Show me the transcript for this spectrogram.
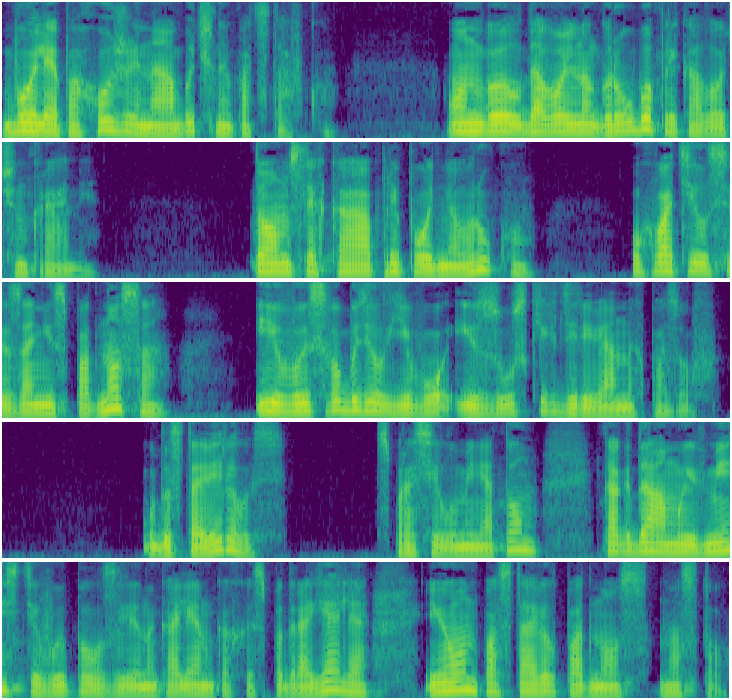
более похожий на обычную подставку. Он был довольно грубо приколочен к раме. Том слегка приподнял руку, ухватился за низ подноса и высвободил его из узких деревянных пазов. «Удостоверилась?» — спросил у меня Том, когда мы вместе выползли на коленках из-под рояля, и он поставил поднос на стол.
